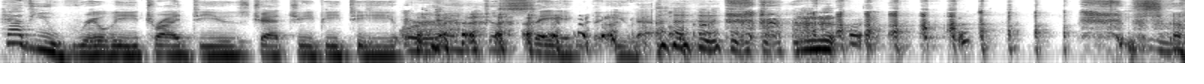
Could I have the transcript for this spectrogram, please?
Have you really tried to use ChatGPT or are you just saying that you have? so,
